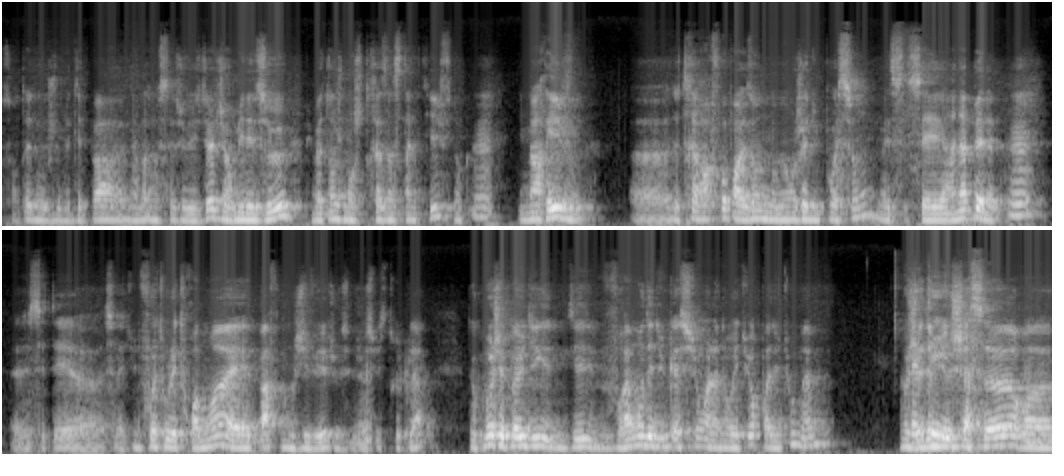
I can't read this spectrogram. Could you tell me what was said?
sentais, donc je ne mettais pas dans ma végétale. J'ai remis les œufs, puis maintenant je mange très instinctif. Donc il m'arrive de très rares fois, par exemple, de manger du poisson, mais c'est un appel. C'était, ça va être une fois tous les trois mois, et paf, donc j'y vais, je, je suis ce truc-là. Donc moi, j'ai pas eu vraiment d'éducation à la nourriture, pas du tout même. Moi, j'ai des vieux chasseurs. Euh,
